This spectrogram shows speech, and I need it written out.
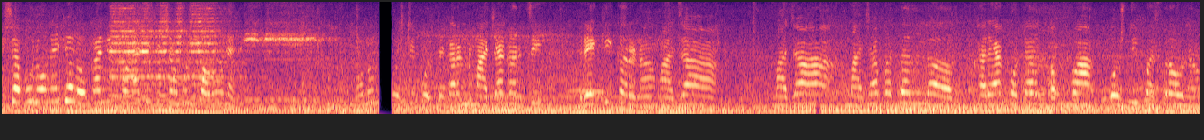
दिशाभूल होऊ नये किंवा लोकांनी कोणाची दिशाभूल करू नये. म्हणून गोष्टी बोलते. कारण माझ्या घरची रेकी करणं माझ्या माझ्या माझ्याबद्दल खऱ्या खोट्या गप्पा गोष्टी पसरवणं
